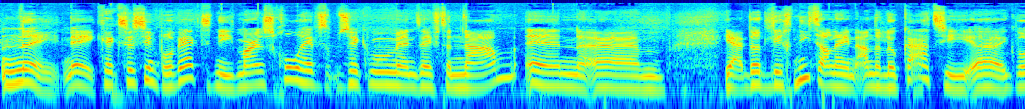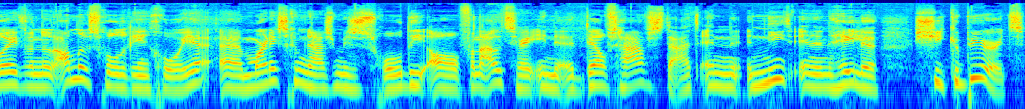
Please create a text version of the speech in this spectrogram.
Nee, nee, kijk, zo simpel werkt het niet. Maar een school heeft op een zeker moment heeft een naam. En um, ja, dat ligt niet alleen aan de locatie. Uh, ik wil even een andere school erin gooien. Uh, Marnix Gymnasium is een school die al van oudsher in Delfshaven staat. En niet in een hele chique buurt.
